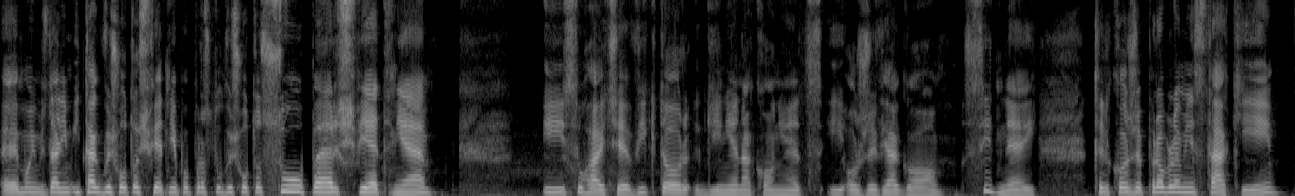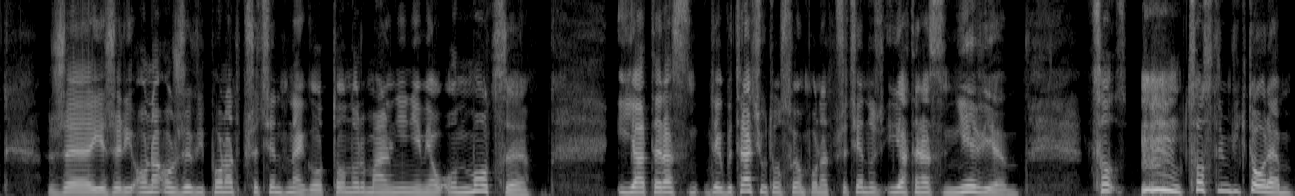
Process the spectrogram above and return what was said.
E, moim zdaniem i tak wyszło to świetnie, po prostu wyszło to super świetnie. I słuchajcie, Wiktor ginie na koniec i ożywia go Sydney. Tylko, że problem jest taki, że jeżeli ona ożywi ponadprzeciętnego, to normalnie nie miał on mocy. I ja teraz jakby tracił tą swoją ponadprzeciętność i ja teraz nie wiem, co, co z tym Wiktorem.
